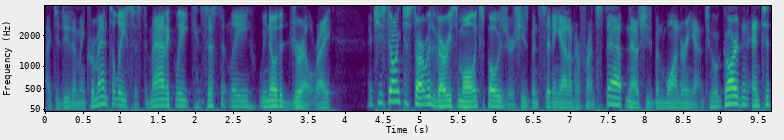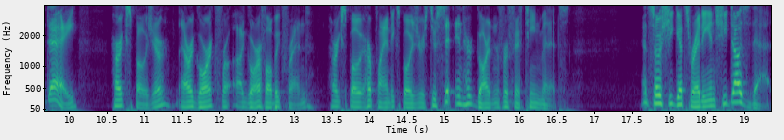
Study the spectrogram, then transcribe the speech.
I have to do them incrementally, systematically, consistently. We know the drill, right? And she's going to start with very small exposure. She's been sitting out on her front step. Now she's been wandering out into a garden. And today, her exposure, our agoric, agoraphobic friend, her, expo- her planned exposure is to sit in her garden for 15 minutes. And so she gets ready and she does that.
